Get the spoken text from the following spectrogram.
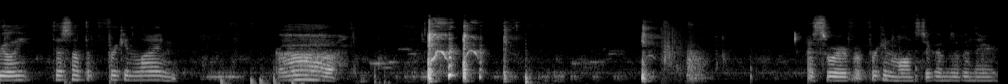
Really? That's not the freaking line. Ah. I swear, if a freaking monster comes up in there.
